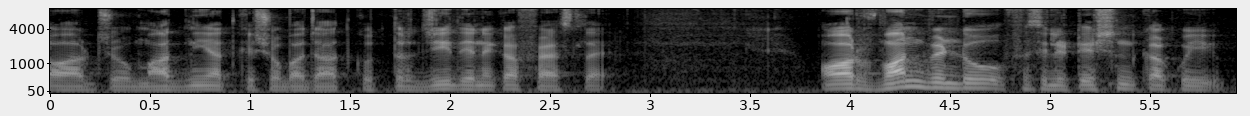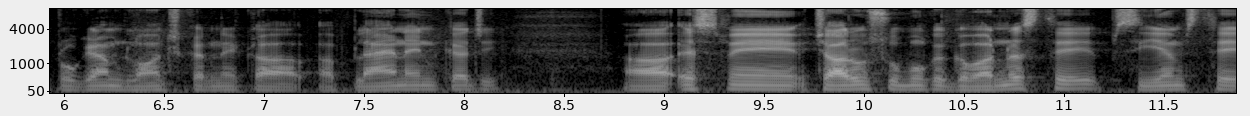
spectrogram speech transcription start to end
और जो मादनियात के शोबाजात को तरजीह देने का फ़ैसला है, और वन विंडो फैसिलिटेशन का कोई प्रोग्राम लॉन्च करने का प्लान है इनका जी। इसमें चारों सूबों के गवर्नर्स थे सी एम्स थे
